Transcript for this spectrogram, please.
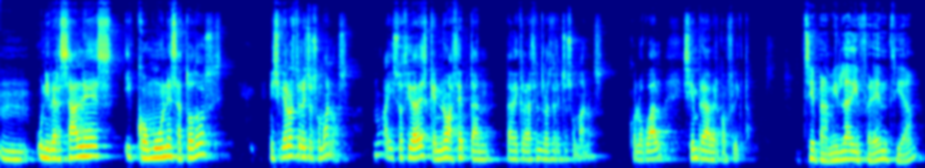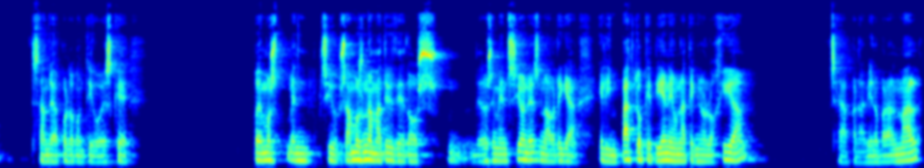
Mm, universales y comunes a todos, ni siquiera los derechos humanos. ¿no? Hay sociedades que no aceptan la Declaración de los Derechos Humanos, con lo cual siempre va a haber conflicto. Sí, para mí la diferencia, estando de acuerdo contigo, es que podemos, si usamos una matriz de dos, de dos dimensiones, no habría el impacto que tiene una tecnología, sea para bien o para el mal,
